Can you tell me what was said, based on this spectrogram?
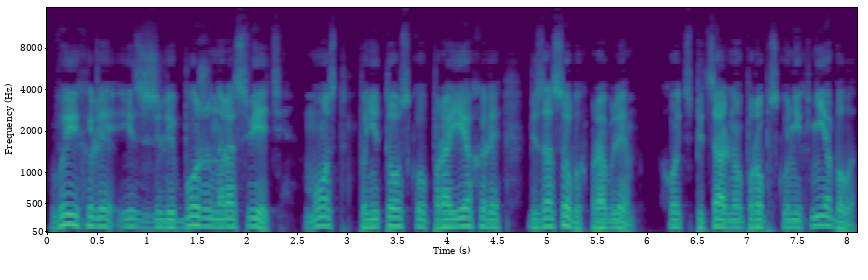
Выехали из Желебожа на рассвете. Мост Понятовского проехали без особых проблем. Хоть специального пропуска у них не было,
